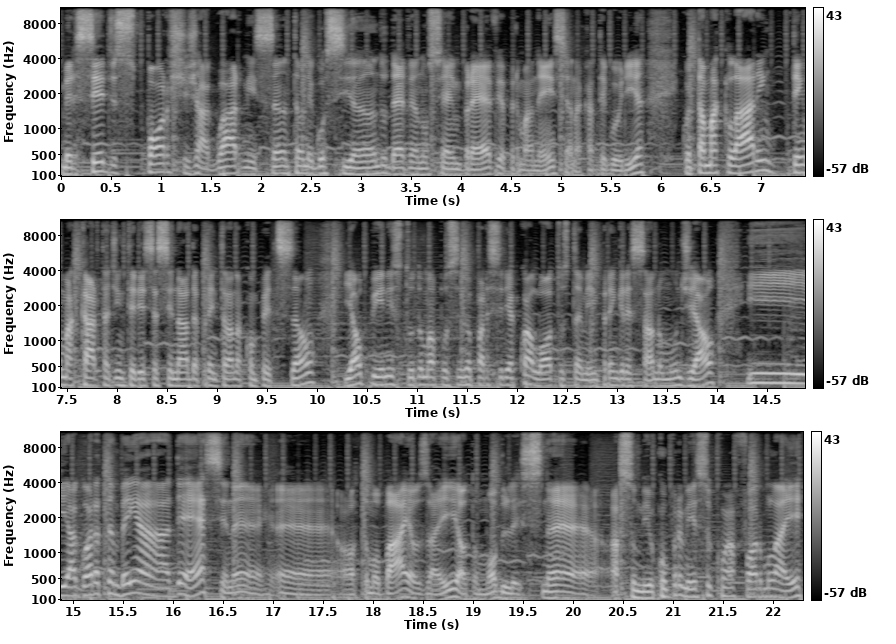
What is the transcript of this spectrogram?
Mercedes, Porsche, Jaguar, Nissan estão negociando, devem anunciar em breve a permanência na categoria. Enquanto a McLaren tem uma carta de interesse assinada para entrar na competição e a Alpine estuda uma possível parceria com a Lotus também para ingressar no Mundial. E agora também a DS, né, é, aí, automóveis, né, assumiu o compromisso com a Fórmula E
